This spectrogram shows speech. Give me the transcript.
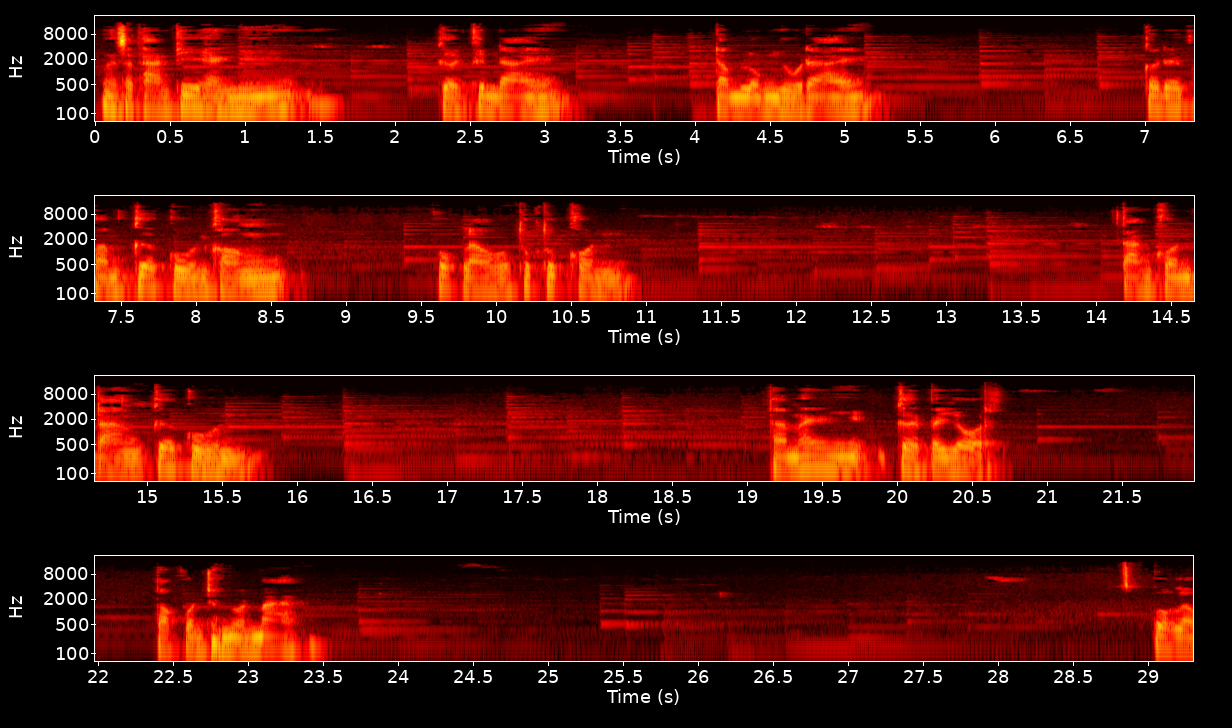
เมื่อสถานที่แห่งนี้เกิดขึ้นได้ดำรงอยู่ได้ ก็ด้วยความเกื้อกูลของพวกเราทุกๆคน ต่างคนต่างเกื้อกูลทำให้เกิดประโยชน์ ต่อคนจำนวนมาก พวกเรา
